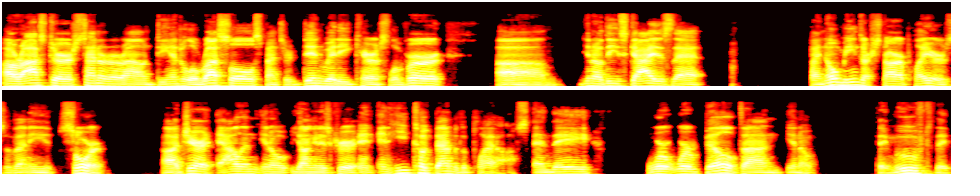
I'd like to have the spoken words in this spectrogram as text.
a roster centered around D'Angelo Russell, Spencer Dinwiddie, Caris LeVert. Um, you know, these guys that by no means are star players of any sort. Uh, Jarrett Allen, you know, young in his career, and, and he took them to the playoffs, and they were were built on, you know, they moved, they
